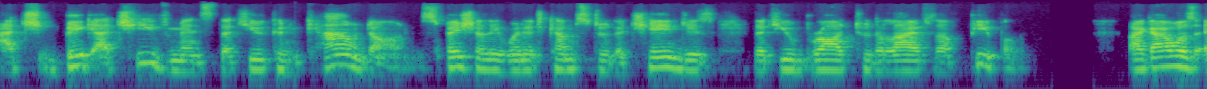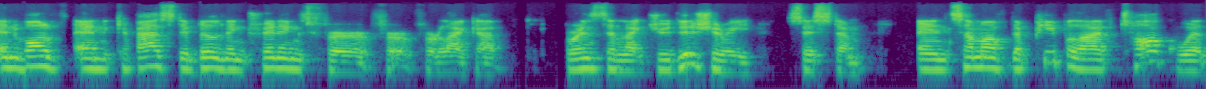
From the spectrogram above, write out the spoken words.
ach- big achievements that you can count on especially when it comes to the changes that you brought to the lives of people like I was involved in capacity building trainings for for for like a for instance like judiciary system. And some of the people I've talked with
